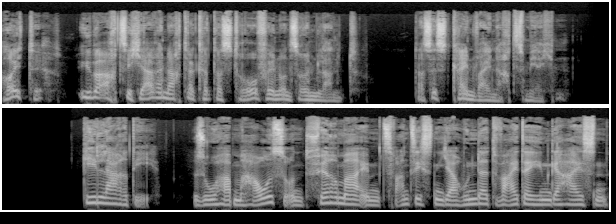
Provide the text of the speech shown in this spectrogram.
Heute, über 80 Jahre nach der Katastrophe in unserem Land. Das ist kein Weihnachtsmärchen. Gilardi. So haben Haus und Firma im 20. Jahrhundert weiterhin geheißen.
